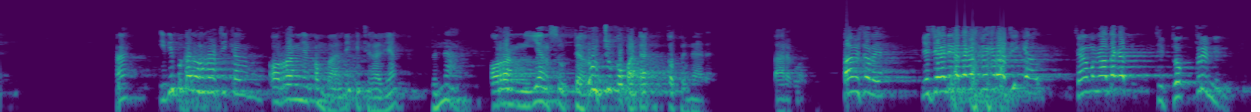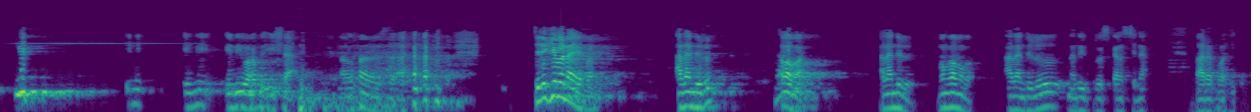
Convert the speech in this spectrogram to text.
Hah? Ini bukan orang radikal, orang yang kembali ke jalan yang benar, orang yang sudah rujuk kepada kebenaran. Taruh. Paham? Ya? ya jangan dikatakan sebagai radikal, jangan mengatakan di doktrin ini. Ini ini ini waktu isya. Allah Jadi gimana ya Pak? Adan dulu? Enggak apa-apa. Adan dulu. Monggo monggo. Adan dulu nanti teruskan sejenak. para fikum.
